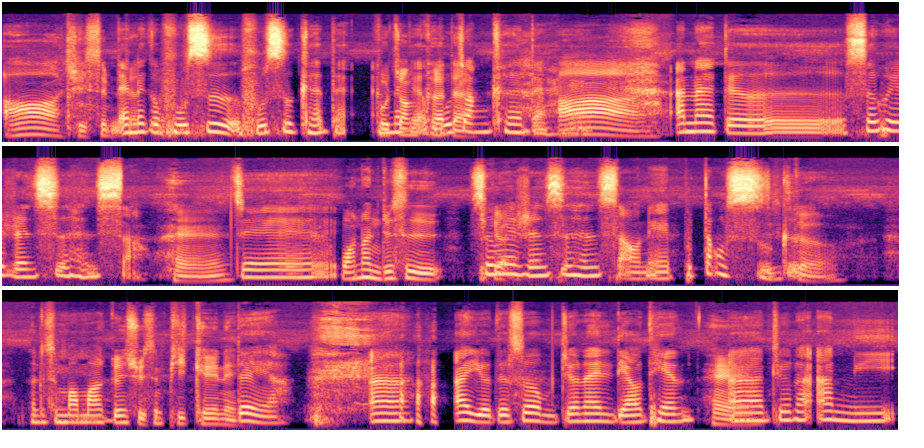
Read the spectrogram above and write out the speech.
哦，学生比那那个服饰服饰科的，服装科的。那个服装科的啊。啊，啊，那个社会人士很少，嘿，这哇，那你就是社会人士很少呢，不到十个。那就是妈妈跟学生 PK 呢。对呀、啊，啊有的时候我们就来聊天。啊，就来啊你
